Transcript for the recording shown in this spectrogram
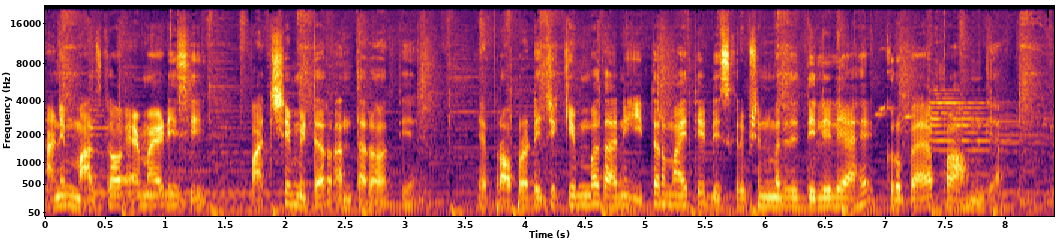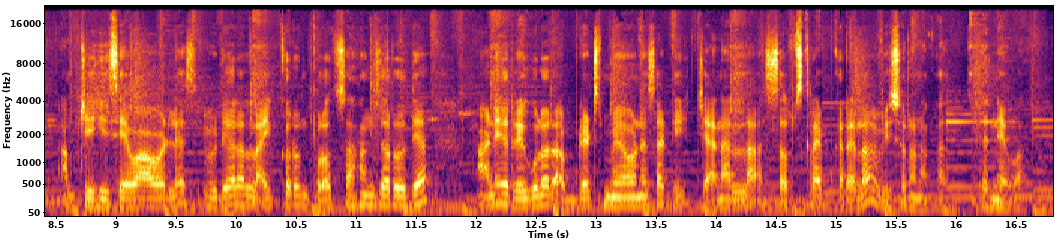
आणि Mazgaon M I D C पाचशे मीटर अंतरावरती आहे. या प्रॉपर्टीची किंमत आणि इतर माहिती डिस्क्रिप्शनमध्ये दिलेली आहे. कृपया पाहून घ्या. आमची ही सेवा आवडल्यास व्हिडिओला लाईक करून प्रोत्साहन जरूर द्या आणि रेग्युलर अपडेट्स मिळवण्यासाठी चॅनलला सबस्क्राईब करायला विसरू नका. धन्यवाद.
